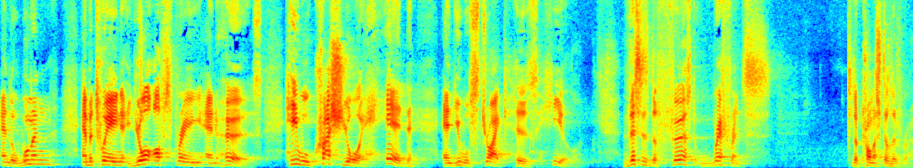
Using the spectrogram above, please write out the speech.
and the woman and between your offspring and hers. He will crush your head and you will strike his heel. This is the first reference to the promised deliverer,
